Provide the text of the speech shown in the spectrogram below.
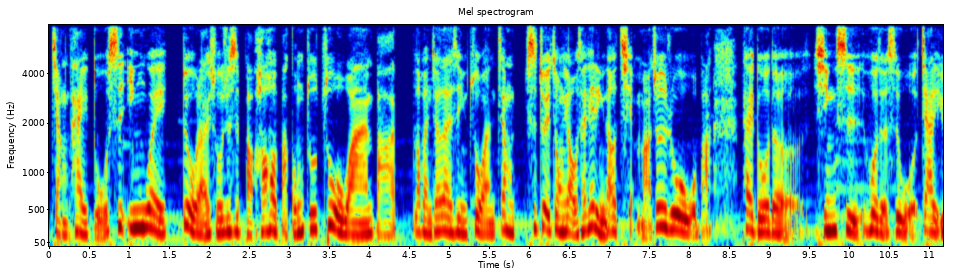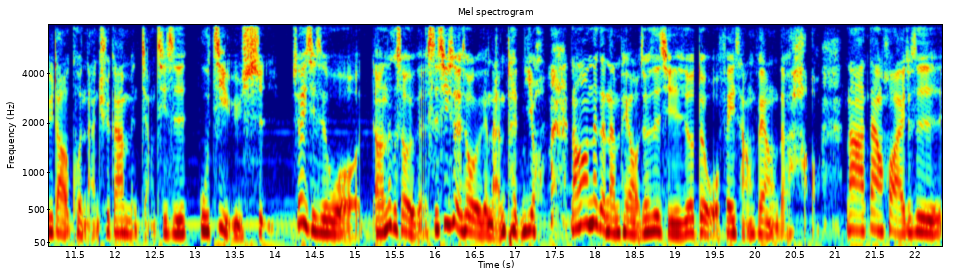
讲太多，是因为对我来说，就是把好好把工作做完，把。老板交代的事情做完，这样是最重要，我才可以领到钱嘛。就是如果我把太多的心事，或者是我家里遇到的困难去跟他们讲，其实无济于事。所以其实我呃那个时候有个十七岁的时候，我有个男朋友，然后那个男朋友就是其实就对我非常非常的好。那但后来就是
